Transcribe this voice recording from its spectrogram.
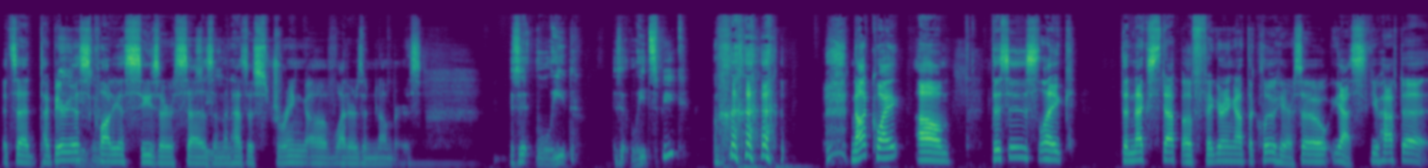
It said Tiberius Caesar. Claudius Caesar says and then has a string of letters and numbers. Is it leet? Is it leet speak? Not quite. Um this is like the next step of figuring out the clue here. So, yes, you have to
